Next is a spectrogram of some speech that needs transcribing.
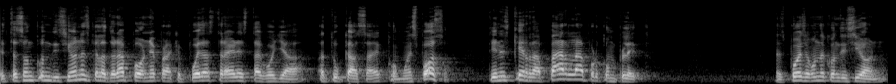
Estas son condiciones que la Torah pone para que puedas traer esta Goya a tu casa eh, como esposa. Tienes que raparla por completo. Después, segunda condición,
